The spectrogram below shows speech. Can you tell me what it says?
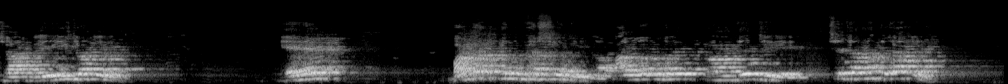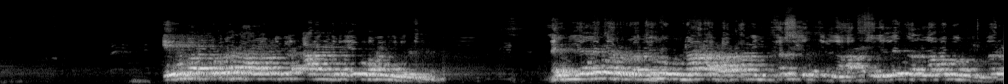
যাবেই যাবে এক বাটার কেউ খাসিয়া দিল্লা আল্লাহর ভয়ে কাঁদে যে সে জান্নাতে যাবে এই বাক্যটা আল্লাহ নবী আরেকজন এভাবে বলেছেন لن يلد الرجل النار بكى من خشية الله حتى يلد اللبن في البر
